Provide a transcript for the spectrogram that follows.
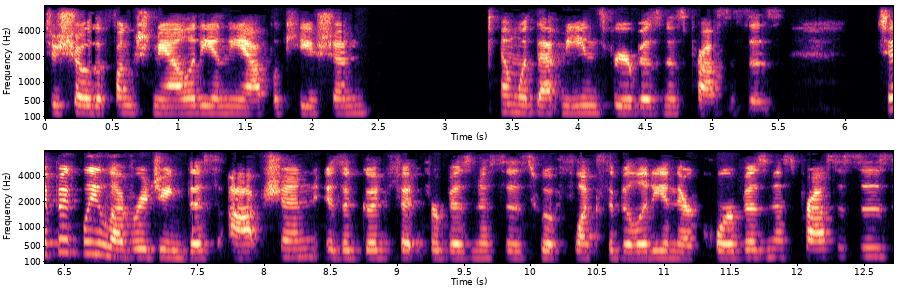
to show the functionality in the application and what that means for your business processes. Typically leveraging this option is a good fit for businesses who have flexibility in their core business processes.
